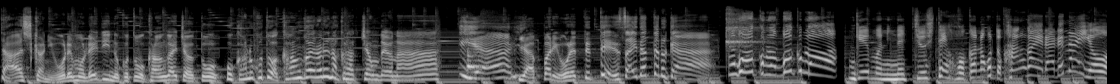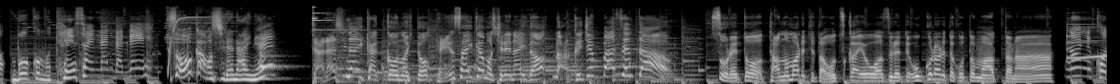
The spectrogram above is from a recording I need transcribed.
確かに俺もレディのことを考えちゃうと他のことは考えられなくなっちゃうんだよな。いややっぱり俺って天才だったのか。僕も僕もゲームに熱中して他のこと考えられないよ。僕も天才なんだね。そうかもしれないね。だらしない格好の人天才かもしれない度60%それと頼まれてたお使いを忘れて怒られたこともあったな。何買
